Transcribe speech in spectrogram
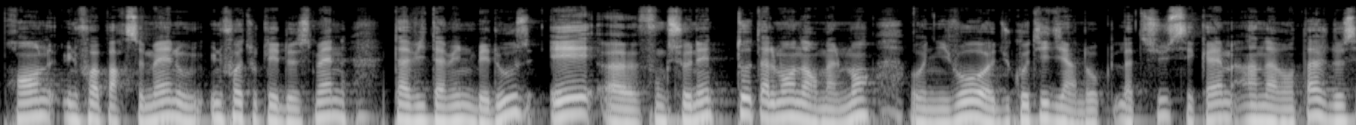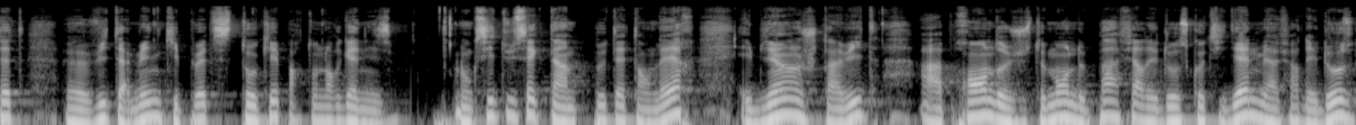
prendre une fois par semaine ou une fois toutes les deux semaines ta vitamine B12 et fonctionner totalement normalement au niveau du quotidien. Donc là-dessus, c'est quand même un avantage de cette vitamine qui peut être stockée par ton organisme. Donc si tu sais que tu es peut-être en l'air, eh bien je t'invite à apprendre justement ne pas faire des doses quotidiennes mais à faire des doses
